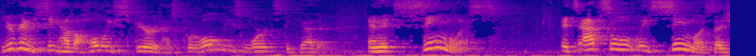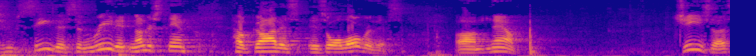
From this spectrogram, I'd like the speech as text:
you're going to see how the Holy Spirit has put all these words together. And it's seamless it's absolutely seamless as you see this and read it and understand how God is, is all over this. Um, now, Jesus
